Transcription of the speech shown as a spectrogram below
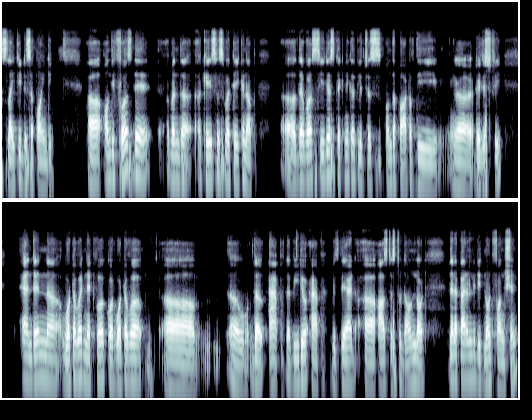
slightly disappointing. Uh, on the first day, when the cases were taken up, there were serious technical glitches on the part of the registry and then uh, whatever network or whatever uh, uh, the app, the Vidyo app, which they had uh, asked us to download, that apparently did not function.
